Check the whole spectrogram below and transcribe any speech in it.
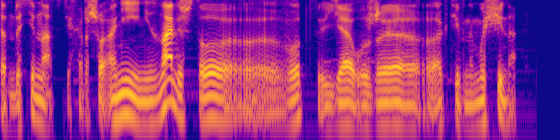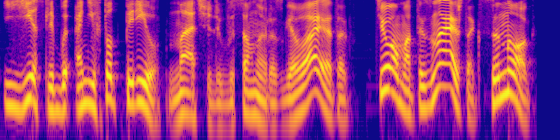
там, до 17, хорошо, они и не знали, что э, вот я уже активный мужчина. И если бы они в тот период начали бы со мной разговаривать, так, Тема, ты знаешь, так, сынок,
